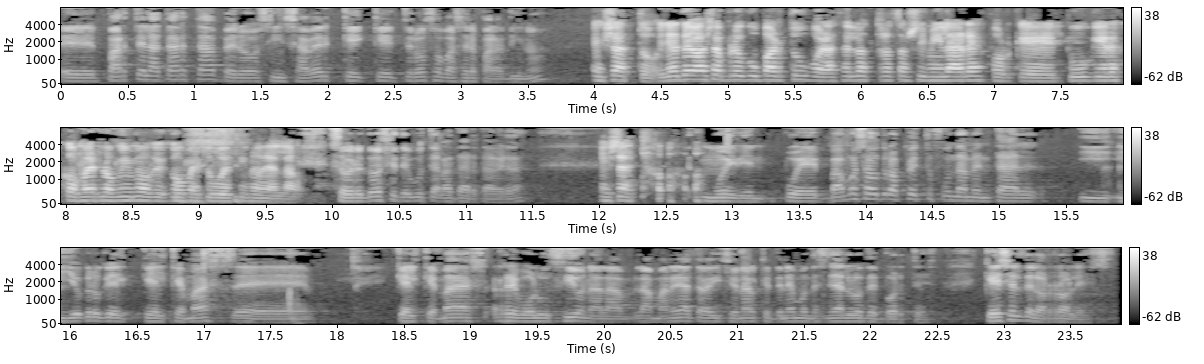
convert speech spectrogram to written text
eh, parte la tarta, pero sin saber qué, trozo va a ser para ti, ¿no? Exacto, ya te vas a preocupar tú por hacer los trozos similares porque tú quieres comer lo mismo que come tu vecino de al lado. Sobre todo si te gusta la tarta, ¿verdad? Exacto. Muy bien, pues vamos a otro aspecto fundamental y, yo creo que, el que más eh, que el que más revoluciona la, la, manera tradicional que tenemos de enseñar los deportes, que es el de los roles.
